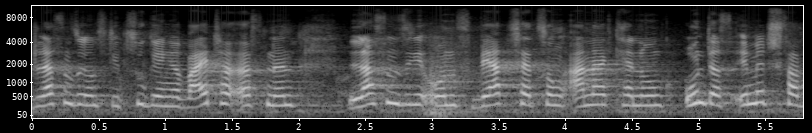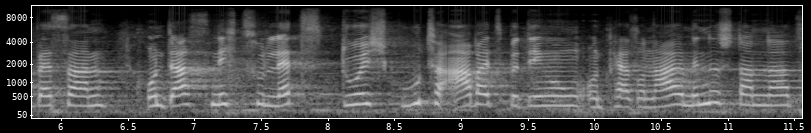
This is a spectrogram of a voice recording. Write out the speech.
lassen Sie uns die Zugänge weiter öffnen. Lassen Sie uns Wertschätzung, Anerkennung und das Image verbessern, und das nicht zuletzt durch gute Arbeitsbedingungen und Personalmindeststandards.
